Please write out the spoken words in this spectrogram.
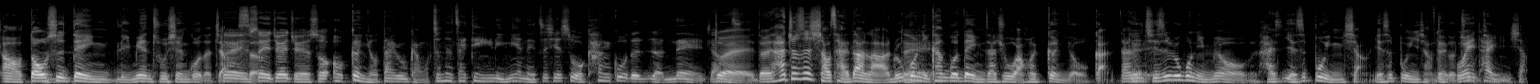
哦，都是电影里面出现过的角对，色。所以就会觉得说，哦，更有代入感。我真的在电影里面呢，这些是我看过的人呢，这样子。对对，它就是小彩蛋啦。如果你看过电影再去玩，会更有感。但是其实如果你没有，还是也是不影响，也是不影响这对，个不会太影响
